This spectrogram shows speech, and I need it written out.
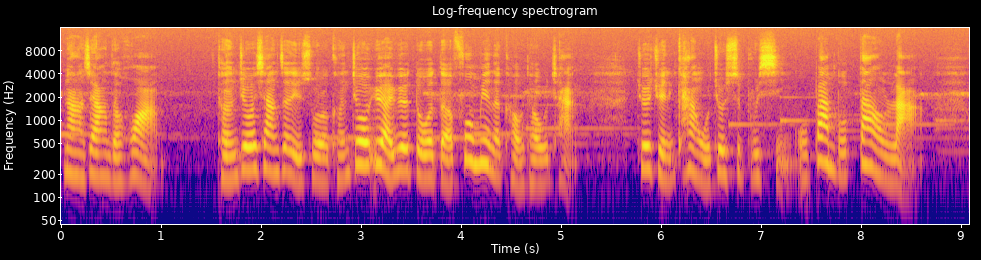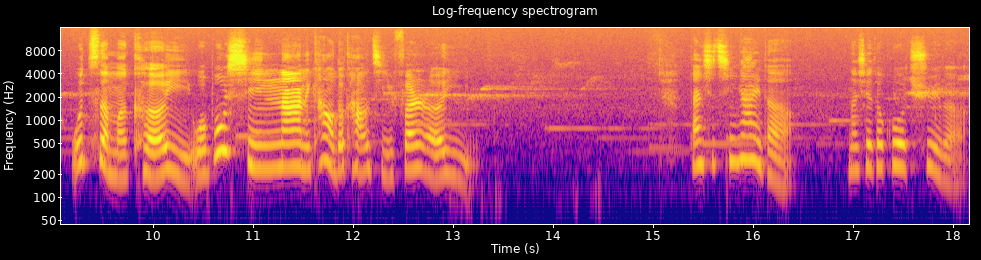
那这样的话，可能就会像这里说的，可能就会越来越多的负面的口头禅，就会觉得你看我就是不行，我办不到啦，我怎么可以？我不行呢？你看我都考几分而已。但是亲爱的，那些都过去了，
